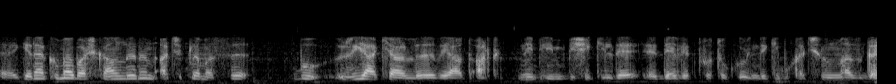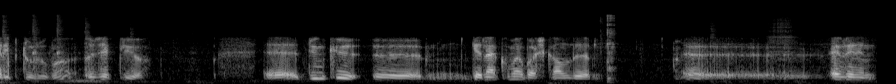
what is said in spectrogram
E, Genelkurmay Başkanlığı'nın açıklaması bu riyakarlığı veya artık ne bileyim bir şekilde e, devlet protokolündeki bu kaçınılmaz garip durumu özetliyor. E, dünkü e, Genelkurmay Başkanlığı e, Evren'in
